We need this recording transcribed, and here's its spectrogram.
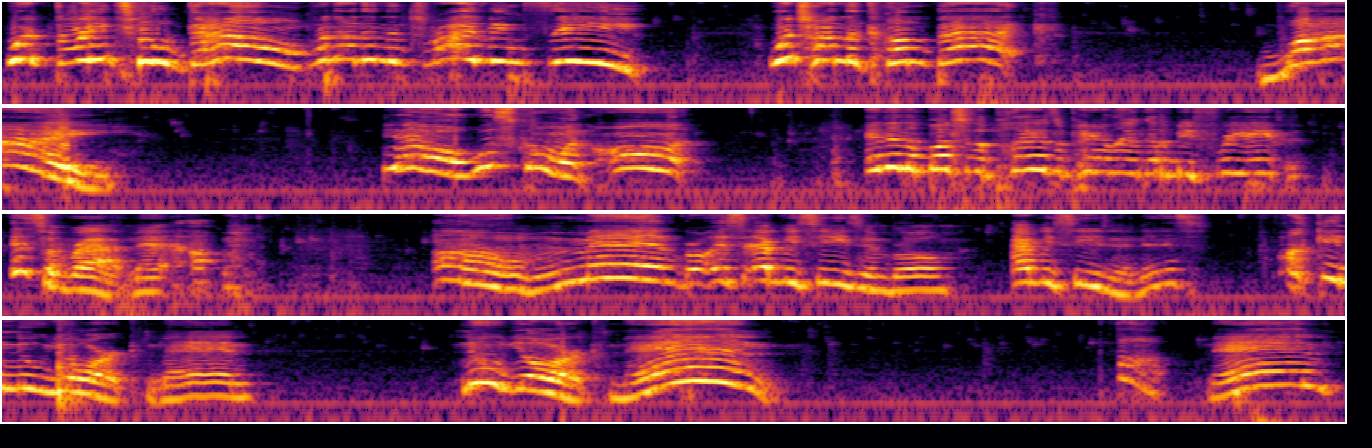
We're 3 2 down. We're not in the driving seat. We're trying to come back. Why? Yo, what's going on? And then a bunch of the players apparently are going to be free agents. It's a wrap, man. Oh, oh, man, bro. It's every season, bro. Every season. And it's fucking New York, man. New York, man. Fuck, man.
